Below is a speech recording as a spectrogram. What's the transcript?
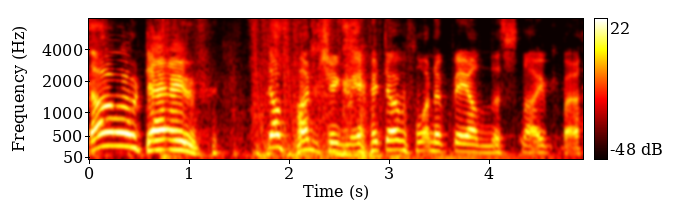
No, Dave! Stop punching me. I don't want to be on the sniper.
